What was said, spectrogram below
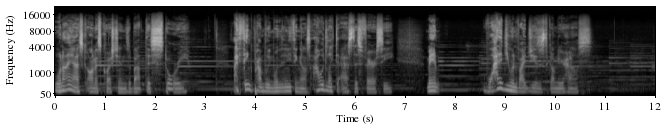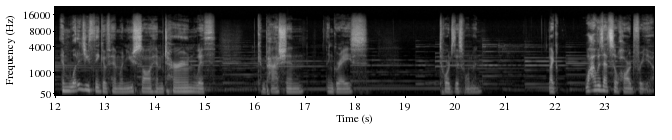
When I ask honest questions about this story, I think probably more than anything else, I would like to ask this Pharisee, man, why did you invite Jesus to come to your house? And what did you think of him when you saw him turn with compassion and grace towards this woman? Like, why was that so hard for you?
